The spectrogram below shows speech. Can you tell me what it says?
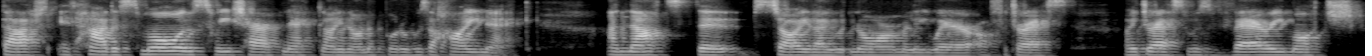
that it had a small sweetheart neckline on it, but it was a high neck. And that's the style I would normally wear off a dress. My dress was very much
